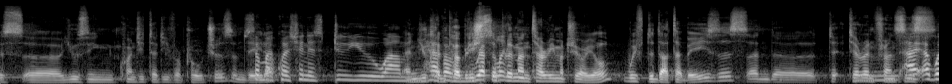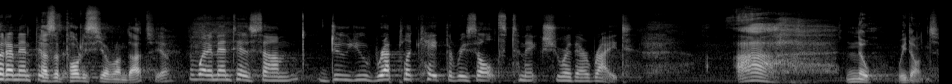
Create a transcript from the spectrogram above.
is uh, using quantitative approaches and data. So my question is, do you um, And you can publish supplementary material with the databases and uh, Terence mm, Francis I, what I meant has is, a policy around that, yeah. And what I meant is, um, do you replicate the results to make sure they're right? Ah, no, we don't.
